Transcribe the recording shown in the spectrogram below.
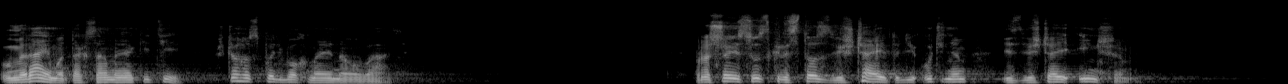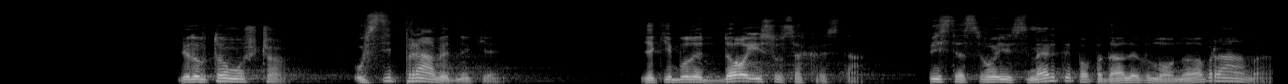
вмираємо так само, як і ті. Що Господь Бог має на увазі? Про що Ісус Христос звіщає тоді учням і звіщає іншим? Діло в тому, що усі праведники, які були до Ісуса Христа, після своєї смерті попадали в лоно Авраама.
